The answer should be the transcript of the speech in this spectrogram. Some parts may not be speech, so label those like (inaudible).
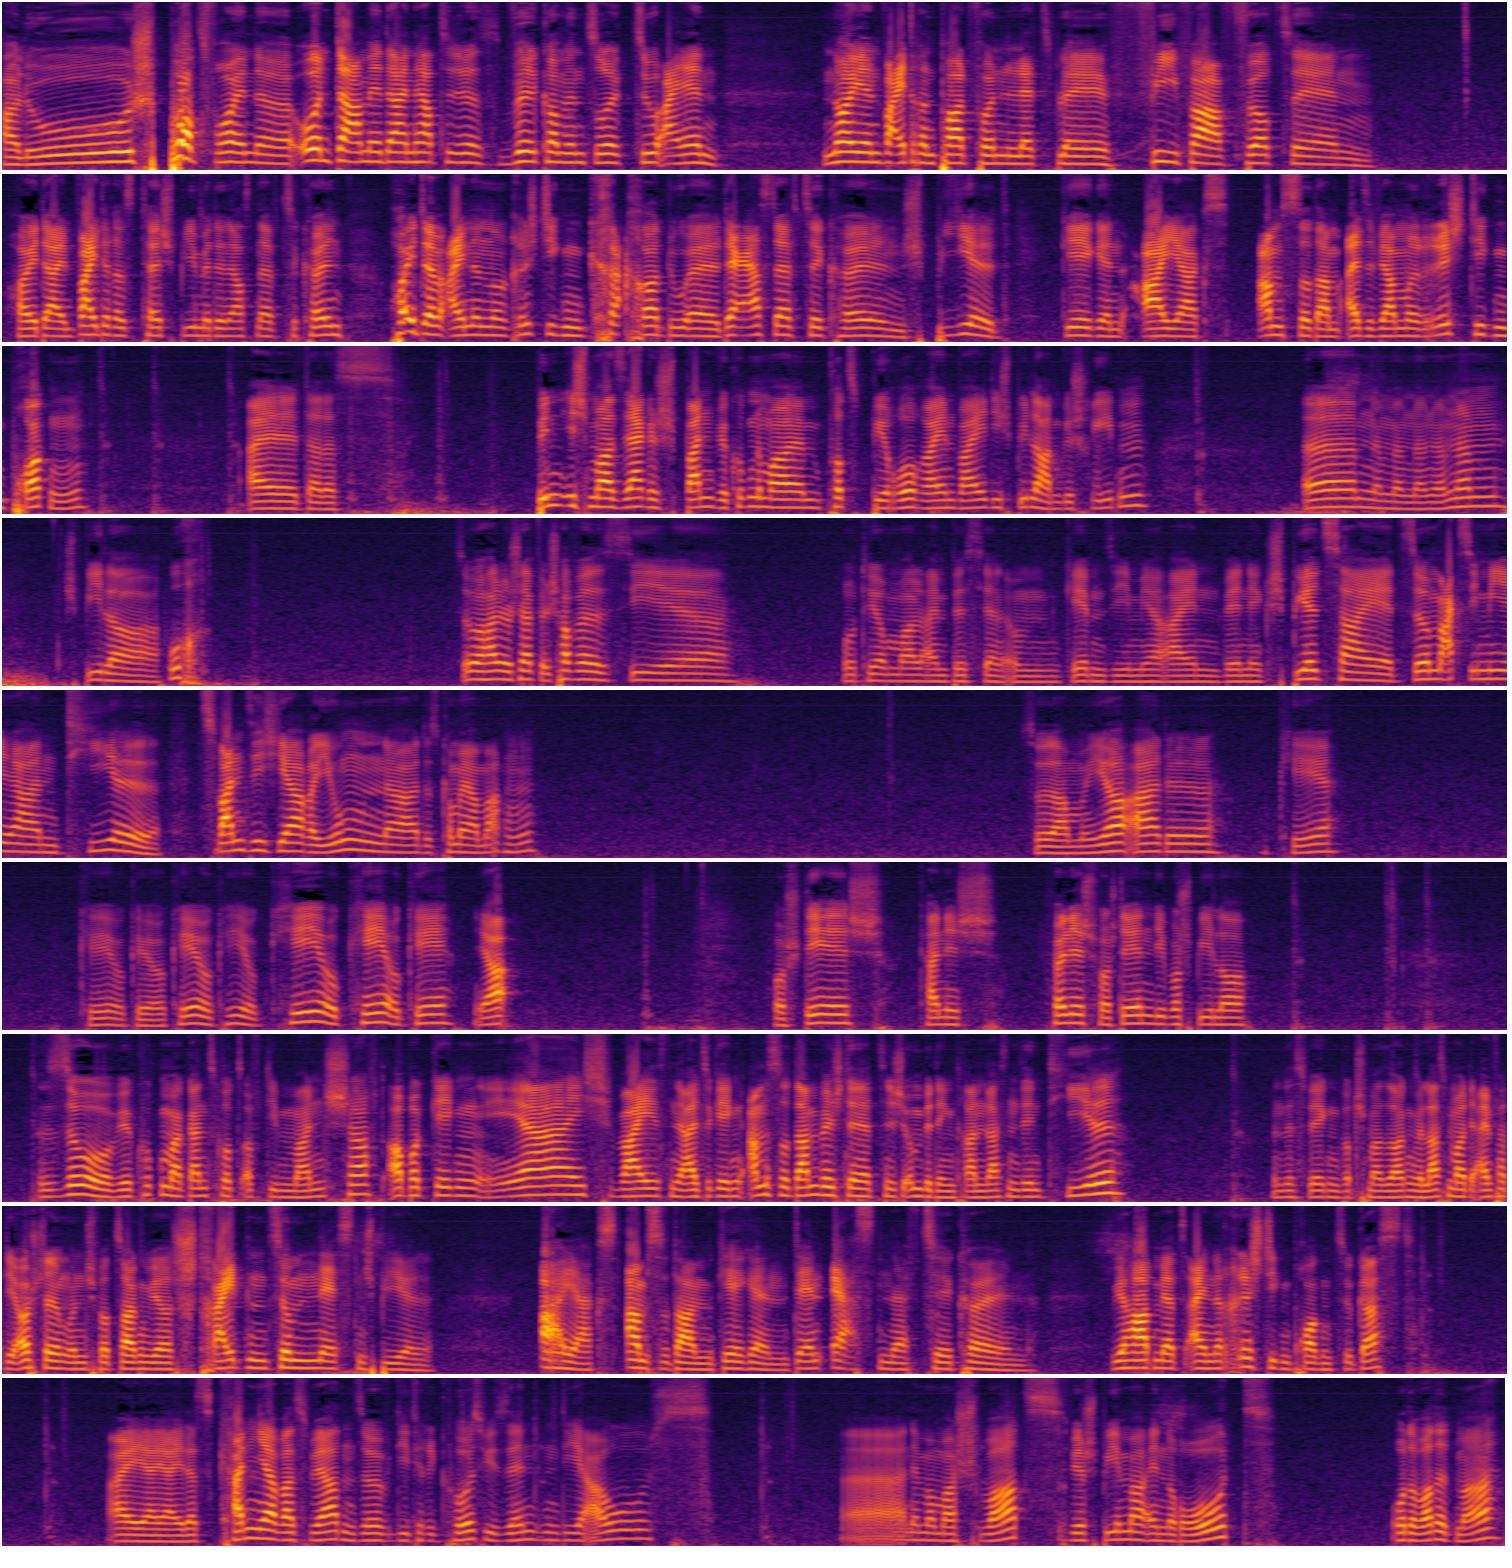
Hallo Sportsfreunde und damit ein herzliches Willkommen zurück zu einem neuen weiteren Part von Let's Play FIFA 14. Heute ein weiteres Testspiel mit dem 1. FC Köln. Heute einen richtigen Kracher-Duell. Der 1. FC Köln spielt gegen Ajax Amsterdam. Also wir haben einen richtigen Brocken. Alter, das bin ich mal sehr gespannt. Wir gucken nochmal im kurz Büro rein, weil die Spieler haben geschrieben. Ähm, nam, nam, nam, nam, nam. Spieler. Huch. So, hallo Chef, ich hoffe, Sie äh, rotieren mal ein bisschen um. Geben Sie mir ein wenig Spielzeit. So, Maximilian Thiel. 20 Jahre jung, na, das können wir ja machen. So, da haben wir hier Adel. Okay. Okay, okay, okay, okay, okay, okay, okay. Ja. Verstehe ich. Kann ich völlig verstehen, lieber Spieler. So, wir gucken mal ganz kurz auf die Mannschaft. Aber gegen, ja, ich weiß nicht. Also gegen Amsterdam will ich den jetzt nicht unbedingt dran lassen, den Thiel. Und deswegen würde ich mal sagen, wir lassen mal die, einfach die Ausstellung und ich würde sagen, wir streiten zum nächsten Spiel. Ajax Amsterdam gegen den ersten FC Köln. Wir haben jetzt einen richtigen Brocken zu Gast. Eieiei, das kann ja was werden. So, die Trikots, wie senden die aus? Äh, nehmen wir mal schwarz. Wir spielen mal in rot. Oder wartet mal.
